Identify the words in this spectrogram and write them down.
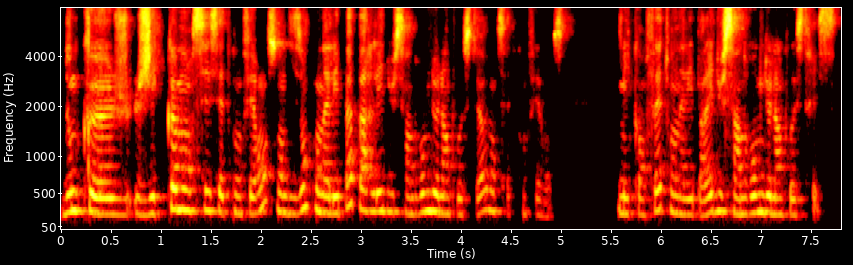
Donc euh, j'ai commencé cette conférence en disant qu'on n'allait pas parler du syndrome de l'imposteur dans cette conférence, mais qu'en fait on allait parler du syndrome de l'impostrice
